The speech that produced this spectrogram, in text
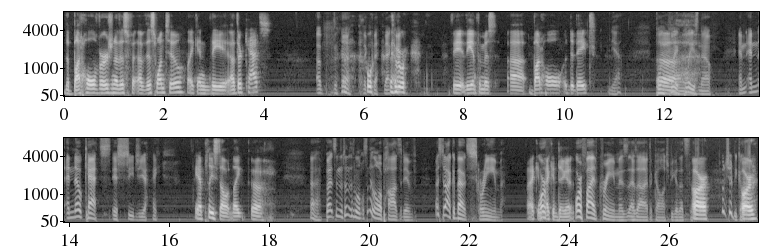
the butthole version of this of this one too, like in the other cats? Uh, the- that- that Remember the the infamous uh, butthole debate? Yeah. Please, Uh. please, please no. And and and no cats is CGI. Yeah, please don't like. Uh, Uh, but something, something, a little, something a little more positive. Let's talk about Scream I can Or- I can dig it. or Five Cream, as as I like to call it, because that's, that's Or what it should be called. or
